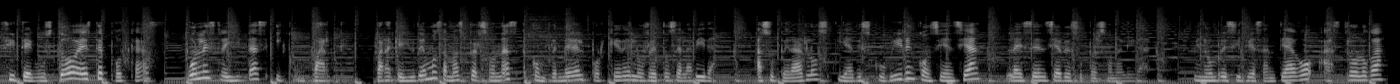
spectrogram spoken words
Si te gustó este podcast, ponle estrellitas y comparte para que ayudemos a más personas a comprender el porqué de los retos de la vida, a superarlos y a descubrir en conciencia la esencia de su personalidad. Mi nombre es Silvia Santiago, astróloga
